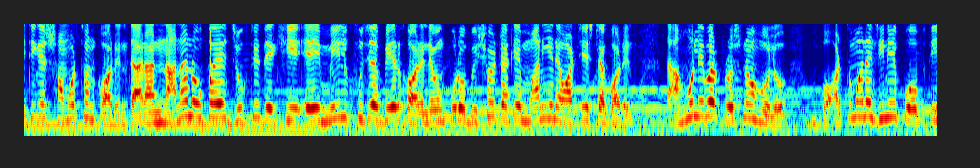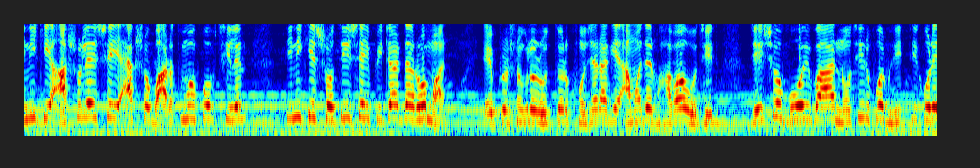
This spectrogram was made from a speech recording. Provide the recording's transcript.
এটিকে সমর্থন করেন, তারা নানান উপায়ে যুক্তি দেখিয়ে এই মিল খুঁজে বের করেন এবং পুরো বিষয়টাকে মানিয়ে নেওয়ার চেষ্টা করেন। তাহলে এবার প্রশ্ন হলো, বর্তমানে যিনি পোপ, তিনি কি আসলে সেই একশো বারোতম পোপ ছিলেন? তিনি কি সত্যি সেই পিটার দ্য রোমান? এই প্রশ্নগুলোর উত্তর খোঁজার আগে আমাদের ভাবা উচিত, যেসব বই বা নথির উপর ভিত্তি করে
